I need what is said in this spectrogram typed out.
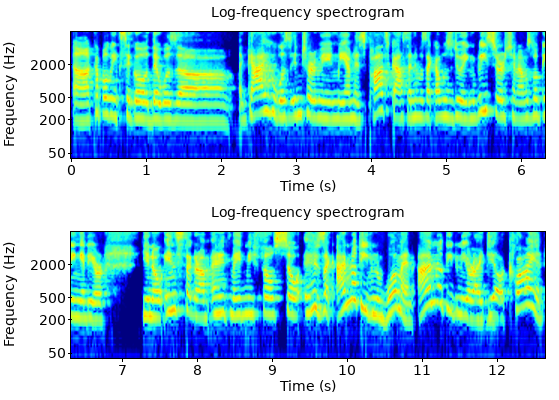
uh, a couple weeks ago there was a, a guy who was interviewing me on his podcast and he was like i was doing research and i was looking at your you know instagram and it made me feel so he was like i'm not even a woman. I'm not even your mm-hmm. ideal client.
